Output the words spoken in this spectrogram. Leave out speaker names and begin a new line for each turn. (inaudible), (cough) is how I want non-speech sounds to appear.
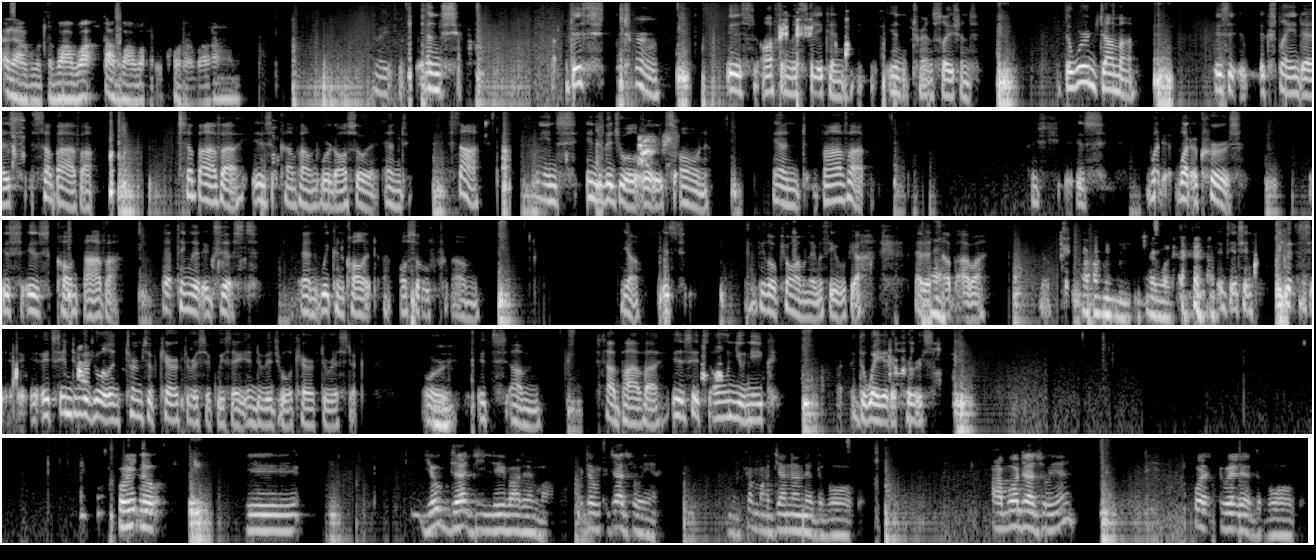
အဲ့ဒါကိုသဘာဝတဘာဝလို့ခေါ်တာပါ
Right. And this term is often mistaken in translations. The word Dhamma is explained as sabhava. Sabhava is a compound word also, and sa means individual or its own. And bhava is what what occurs is is called bhava, that thing that exists, and we can call it also. Um, yeah, it's below pure masiyupya, and it's
abhava.
Um, (laughs) it's it's individual in terms of characteristic. We say individual characteristic, or mm. it's um, sabhava is its own unique, the way it occurs.
ကိုကြီးတို့ဒီရုပ်ဓာတ်ကြီး၄ပါးထဲမှာပေါ့ပထဝီဓာတ်ဆိုရင်ခက်မှကျမ်းမ်းတဲ့သဘောပေါ့အာဘောဓာတ်ဆိုရင်ဖွဲ့တွဲတဲ့သဘောပေါ့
